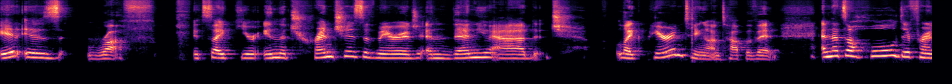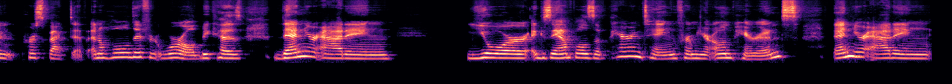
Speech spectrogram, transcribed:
it is rough. It's like you're in the trenches of marriage and then you add ch- like parenting on top of it. And that's a whole different perspective and a whole different world because then you're adding your examples of parenting from your own parents. Then you're adding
